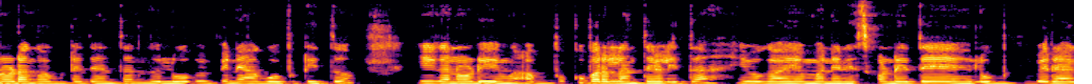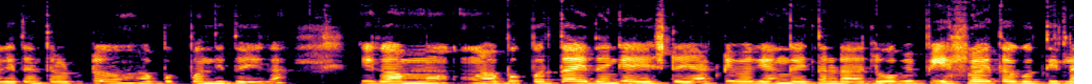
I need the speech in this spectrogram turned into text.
ನೋಡಂಗೆ ಆಗ್ಬಿಟ್ಟೈತೆ ಅಂತಂದು ಲೋ ಬಿ ಪಿನೇ ಆಗೋಗ್ಬಿಟ್ಟಿತ್ತು. ಈಗ ನೋಡಿ ಹಬ್ಬಕ್ಕೂ ಬರಲ್ಲ ಅಂತ ಹೇಳಿದ್ದ. ಇವಾಗ ಅಯ್ಯಮ್ಮ ನೆನೆಸ್ಕೊಂಡೈತೆ ಲೋ ಬಿ ಬೇರೆ ಆಗೈತೆ ಅಂತ ಹೇಳ್ಬಿಟ್ಟು ಹಬ್ಬಕ್ಕೆ ಬಂದಿದ್ದು ಈಗ. ಈಗ ಹಬ್ಬಕ್ಕೆ ಬರ್ತಾ ಇದ್ದಂಗೆ ಎಷ್ಟು ಆ್ಯಕ್ಟಿವ್ ಆಗಿ ಹೆಂಗೈತೆ ನೋಡ ಲೋ ಬಿ ಪಿ ಐತೋ ಗೊತ್ತಿಲ್ಲ.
